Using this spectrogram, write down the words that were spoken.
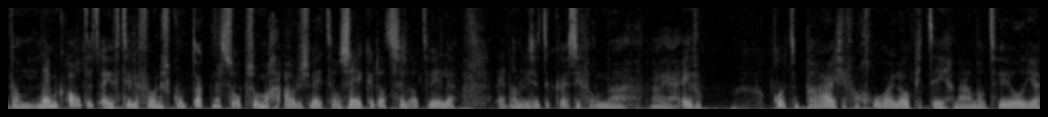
dan neem ik altijd even telefonisch contact met ze op. Sommige ouders weten al zeker dat ze dat willen. En dan is het een kwestie van, uh, nou ja, even kort een praatje van, goh, waar loop je tegenaan, wat wil je?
